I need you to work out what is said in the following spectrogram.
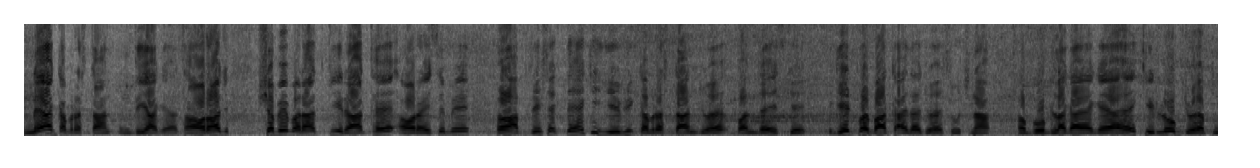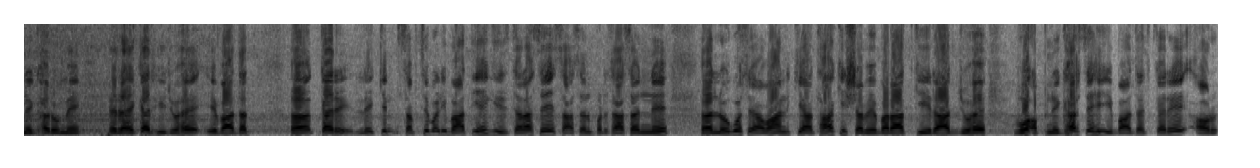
नया कब्रस्तान दिया गया था। और आज शब बारात की रात है और ऐसे में तो आप देख सकते हैं कि ये भी कब्रस्तान जो है बंद है। इसके गेट पर बाकायदा जो है सूचना बोर्ड लगाया गया है कि लोग जो है अपने घरों में रहकर ही जो है इबादत करे। लेकिन सबसे बड़ी बात यह है कि इस तरह से शासन प्रशासन ने लोगों से आह्वान किया था कि शब बारात की रात जो है, वो अपने घर से ही इबादत करे और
